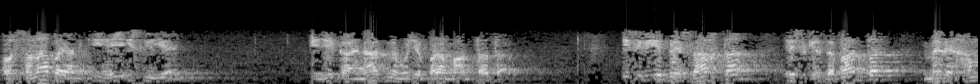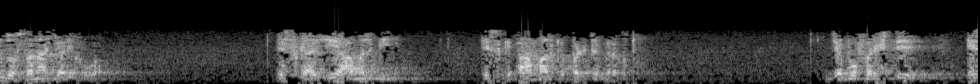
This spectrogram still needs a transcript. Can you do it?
اور ثنا بیان کی ہے، یہ اس لیے کہ یہ کائنات میں مجھے بڑا مانتا تھا۔ اس لیے بے ساختہ اس کے زبان پر میرے حمد و ثنا جاری ہوا۔ اس کا یہ عمل بھی اس کے اعمال کے پلٹے میں رکھ دو جب وہ فرشتے اس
